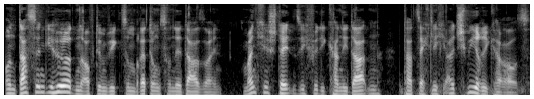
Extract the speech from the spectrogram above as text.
Und das sind die Hürden auf dem Weg zum Rettungshundedasein. Manche stellten sich für die Kandidaten tatsächlich als schwierig heraus.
